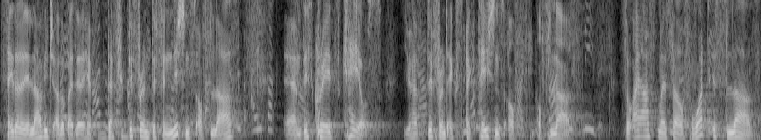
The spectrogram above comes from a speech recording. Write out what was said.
say that they love each other, but they have def different definitions of love, um, this creates chaos. You have different expectations of, of love. So I asked myself, what is love?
